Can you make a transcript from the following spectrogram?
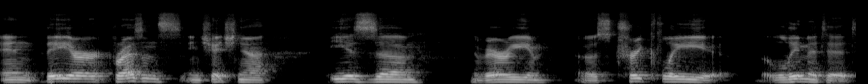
and their presence in Chechnya is um, very uh, strictly limited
